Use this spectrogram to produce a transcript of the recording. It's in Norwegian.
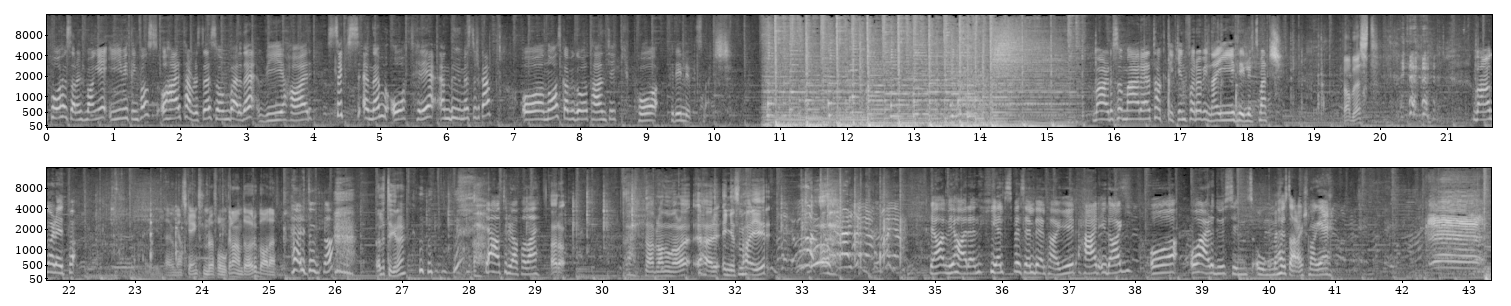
vi på høstarrangementet i Hvittingfoss, og her tavles det som bare det. Vi har seks NM og tre NBU-mesterskap, og nå skal vi gå og ta en kikk på friluftsmatch. Hva er det som er eh, taktikken for å vinne i friluftsmatch? Vær best. Hva går det ut på? Det er jo ganske enkelt når du er fra Rogaland. Da er du bare det. Er det tungt nå? Det er litt tyngre. Jeg har trua på deg. Ja da. Det er bra noen av det. Jeg hører ingen som heier. Ja, vi har en helt spesiell deltaker her i dag. Og hva er det du syns om høstarrangementet? Og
